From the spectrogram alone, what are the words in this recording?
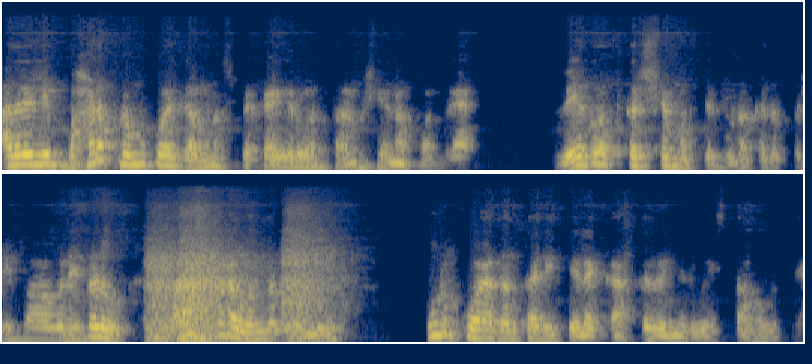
ಅದರಲ್ಲಿ ಬಹಳ ಪ್ರಮುಖವಾಗಿ ಗಮನಿಸಬೇಕಾಗಿರುವಂತಹ ಅಂಶ ಏನಪ್ಪಾ ಅಂದ್ರೆ, ವೇಗೋತ್ಕರ್ಷ ಮತ್ತು ಗುಣಕದ ಪರಿಭಾವನೆಗಳು ಪರಸ್ಪರ ಒಂದಕ್ಕೊಂದು ಪೂರಕವಾದಂತಹ ರೀತಿಯಲ್ಲಿ ಕರ್ತವ್ಯ ನಿರ್ವಹಿಸ್ತಾ ಹೋಗುತ್ತೆ.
